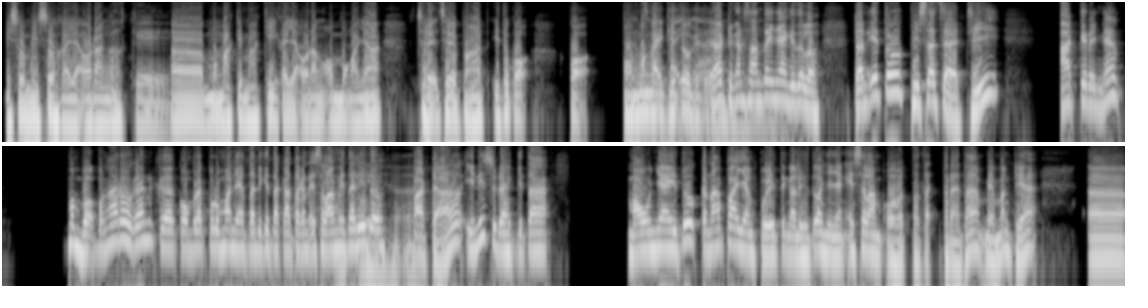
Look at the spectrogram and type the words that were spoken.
misuh-misuh kayak orang Oke. eh, memaki-maki kayak orang omongannya jelek-jelek banget. Itu kok kok ngomong kayak gitu gitu. ya. Dengan santainya gitu loh. Dan itu bisa jadi akhirnya membawa pengaruh kan ke komplek perumahan yang tadi kita katakan Islami Oke, tadi itu padahal ini sudah kita maunya itu kenapa yang boleh tinggal di situ hanya yang Islam? Oh teta- ternyata memang dia eh,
